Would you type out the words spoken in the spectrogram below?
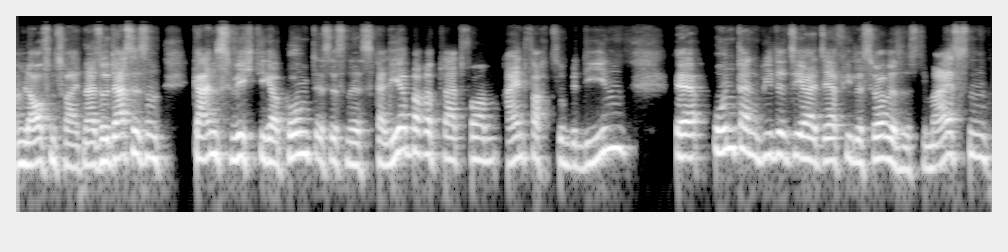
am Laufen zu halten. Also das ist ein ganz wichtiger Punkt. Es ist eine skalierbare Plattform, einfach zu bedienen. Äh, und dann bietet sie halt sehr viele Services. Die meisten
